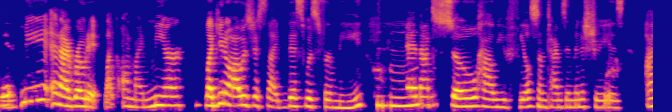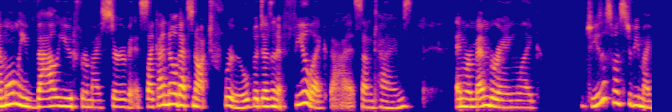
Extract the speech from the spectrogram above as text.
hit me. And I wrote it like on my mirror. Like, you know, I was just like, this was for me. Mm-hmm. And that's so how you feel sometimes in ministry is I'm only valued for my service. Like, I know that's not true, but doesn't it feel like that sometimes? And remembering, like, Jesus wants to be my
